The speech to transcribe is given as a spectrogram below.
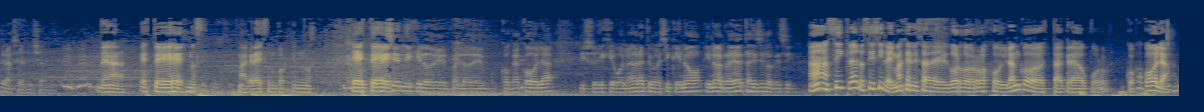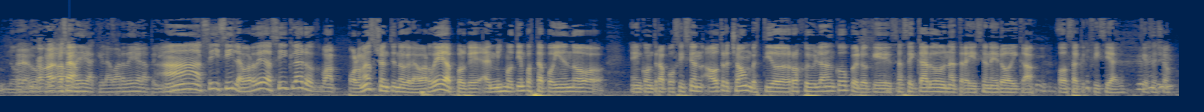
Gracias, Guillermo. De nada, este, no sé, me agradecen porque no sé. Este, Recién dije lo de, lo de Coca-Cola y yo dije, bueno, ahora te voy a decir que no. Y no, en realidad estás diciendo que sí. ah, sí, claro, sí, sí, la imagen esa del gordo rojo y blanco está creada por Coca-Cola. No, Eh, no, que la o sea, bardea, que la bardea la película. Ah, sí, sí, la bardea, sí, claro. Bueno, por lo menos yo entiendo que la bardea, porque al mismo tiempo está poniendo en contraposición a otro chabón vestido de rojo y blanco, pero que se hace cargo de una tradición heroica o sacrificial, qué sé yo.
